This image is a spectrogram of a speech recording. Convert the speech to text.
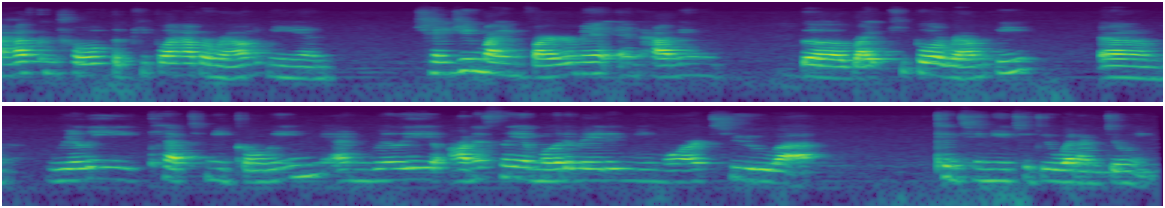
I have control of the people I have around me and changing my environment and having the right people around me um, really kept me going and really honestly it motivated me more to uh, continue to do what I'm doing.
